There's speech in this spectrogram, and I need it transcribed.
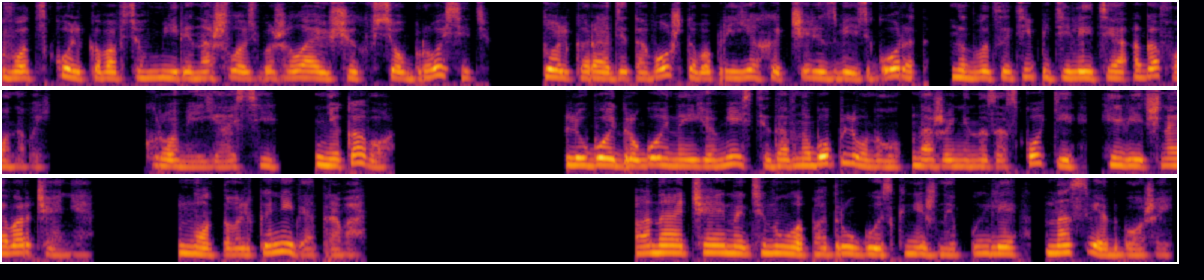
Вот сколько во всем мире нашлось бы желающих все бросить, только ради того, чтобы приехать через весь город на 25-летие Агафоновой. Кроме Яси, никого. Любой другой на ее месте давно бы плюнул на Женины заскоки и вечное ворчание. Но только не Ветрова. Она отчаянно тянула подругу из книжной пыли на свет Божий.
